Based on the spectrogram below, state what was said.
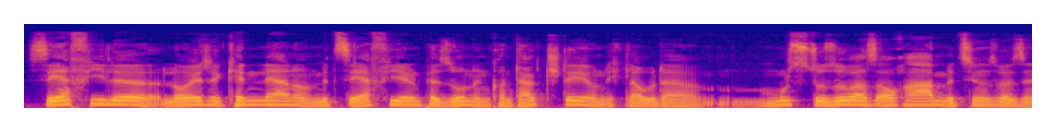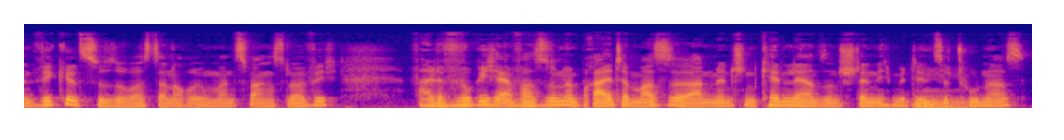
sehr viele Leute kennenlerne und mit sehr vielen Personen in Kontakt stehe. Und ich glaube, da musst du sowas auch haben, beziehungsweise entwickelst du sowas dann auch irgendwann zwangsläufig, weil du wirklich einfach so eine breite Masse an Menschen kennenlernst und ständig mit denen mhm. zu tun hast.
